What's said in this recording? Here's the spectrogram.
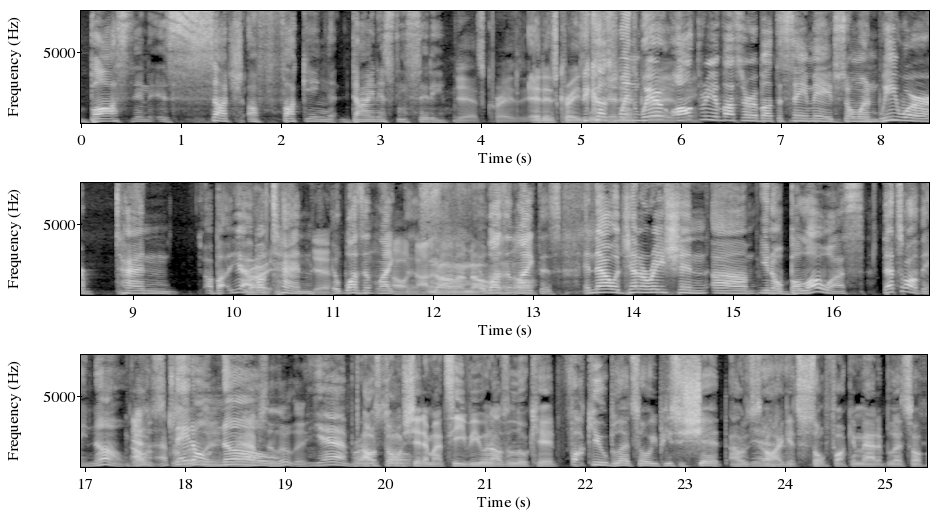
Boston is such a fucking dynasty city? Yeah, it's crazy. It is crazy. Because It when is we're crazy. all three of us are about the same age, so when we were 10, about yeah, about Right. 10, Yeah. it wasn't like Oh, this. not at No, all. no, no. It wasn't at like this. And now a generation um, you know, below us, that's all they know. Yeah, they don't absolutely. know. Absolutely. Yeah, bro. I was throwing so- shit at my TV when I was a little kid. Fuck you, Bledsoe, you piece of shit. I was, Yeah. oh, I get so fucking mad at Bledsoe.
